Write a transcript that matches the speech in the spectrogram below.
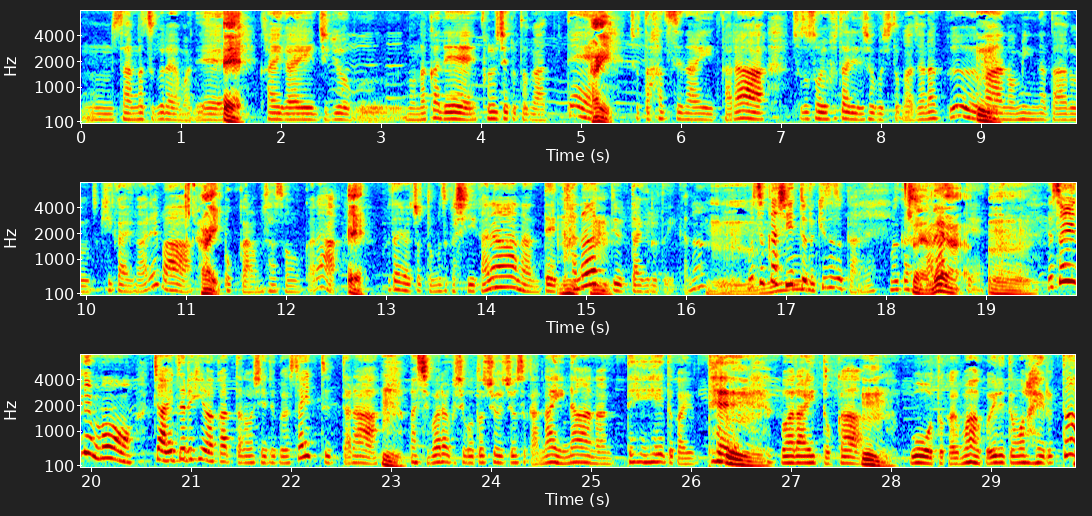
うん、3月ぐらいまでえ海外事業部の中でプロジェクトがあって、え。はい。ちょっと外せないからちょっとそういう2人で食事とかじゃなく、んまあ、あのみんなと会う機会があれば、はい僕からも誘うからえ2人はちょっと難しいかななんて、うんかなって言ってあげるといいかな、ん難しいって言うと傷つくからね難しいかなってね。うん。でそれでもじゃあ空いてる日分かったら教えてくださいって言ったら、うんまあ、しばらく仕事集中するからないななんてへへとか言って、うん笑いとか、うん。ウォーとかマークを入れてもらえると、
